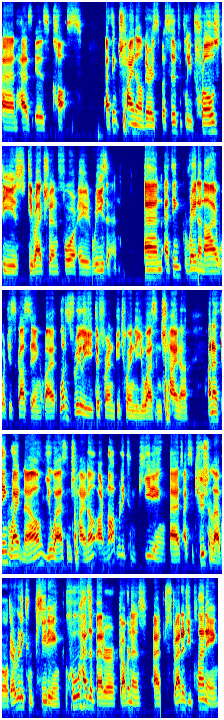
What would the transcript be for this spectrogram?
and has its costs. I think China very specifically chose this direction for a reason. And I think Rui and I were discussing, right, what is really different between the US and China? And I think right now, US and China are not really competing at execution level. They're really competing who has a better governance and strategy planning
